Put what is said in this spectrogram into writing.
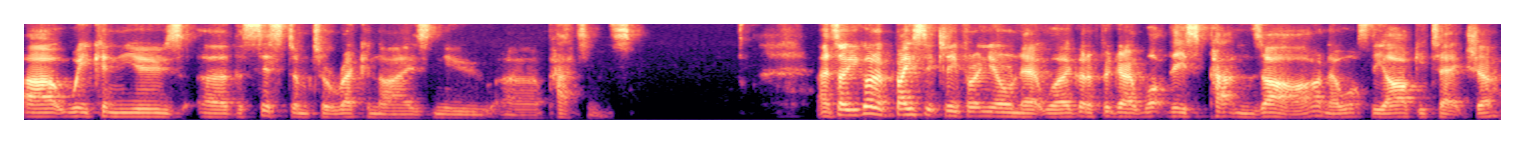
uh, we can use uh, the system to recognize new uh, patterns. And so you've got to basically, for a neural network, you've got to figure out what these patterns are. Now, what's the architecture?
